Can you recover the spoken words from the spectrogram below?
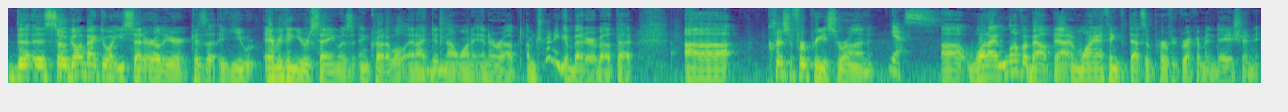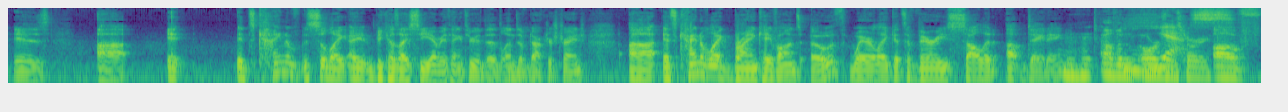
the, so going back to what you said earlier, because you everything you were saying was incredible, and I did not want to interrupt. I'm trying to get better about that. Uh, Christopher Priest run. Yes. Uh, what I love about that, and why I think that that's a perfect recommendation, is uh, it. It's kind of so like I, because I see everything through the lens of Doctor Strange. Uh, it's kind of like Brian K. Vaughan's Oath, where like it's a very solid updating of an origin Yes. story. of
